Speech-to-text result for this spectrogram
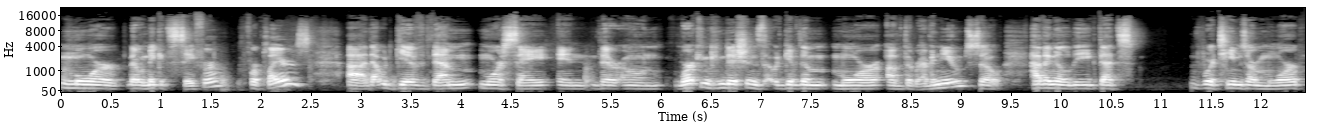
more that would make it safer for players uh, that would give them more say in their own working conditions that would give them more of the revenue so having a league that's where teams are more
